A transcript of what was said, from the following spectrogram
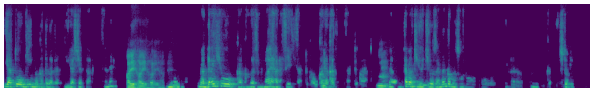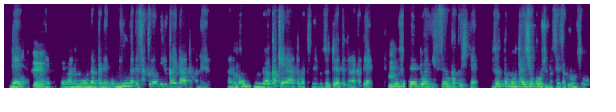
野党議員の方々っていらっしゃったわけですよね。はいはいはいはい。まあ、代表格がその前原誠司さんとか岡田和樹さんとか、うん。玉木雄一郎さんなんかもその、あの一人で。あのもうなんかね、もうみんなで桜を見る会だとかね、あの、今度はかけらとかですね、ずっとやってた中で、うんそれとは一線を画して、ずっともう対象交渉の政策論争を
